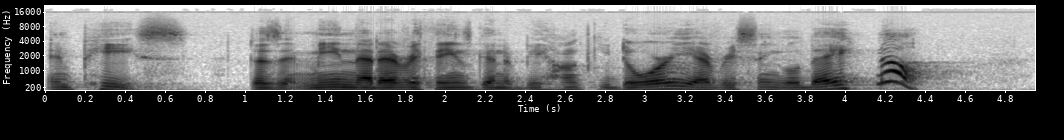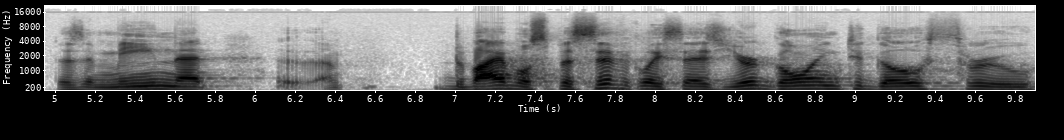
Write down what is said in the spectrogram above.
and peace. Does it mean that everything's going to be hunky dory every single day? No. Does it mean that uh, the Bible specifically says you're going to go through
